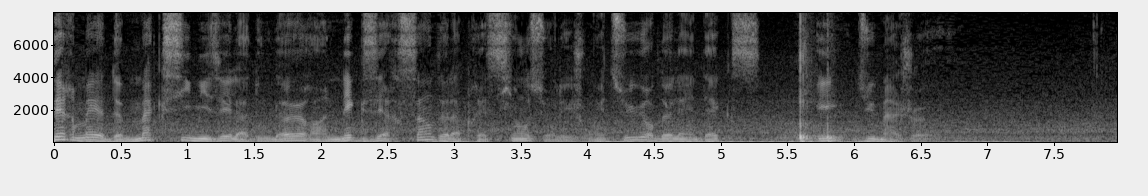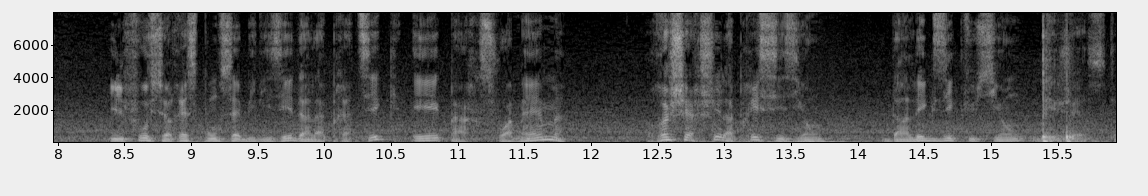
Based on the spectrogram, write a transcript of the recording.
permet de maximiser la douleur en exerçant de la pression sur les jointures de l'index et du majeur. Il faut se responsabiliser dans la pratique et, par soi-même, rechercher la précision dans l'exécution des gestes.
